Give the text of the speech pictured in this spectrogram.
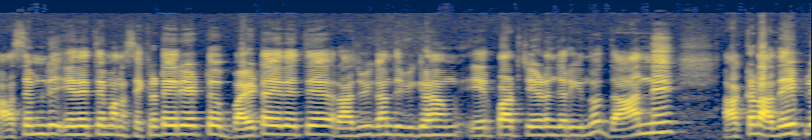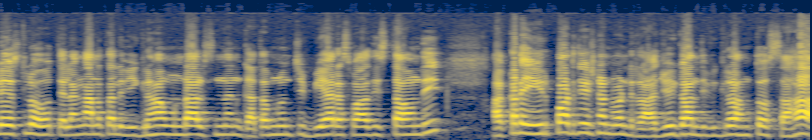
అసెంబ్లీ ఏదైతే మన సెక్రటేరియట్ బయట ఏదైతే రాజీవ్ గాంధీ విగ్రహం ఏర్పాటు చేయడం జరిగిందో దాన్నే అక్కడ అదే ప్లేస్లో తెలంగాణ తల్లి విగ్రహం ఉండాల్సిందని గతం నుంచి బీఆర్ఎస్ వాదిస్తూ ఉంది. అక్కడ ఏర్పాటు చేసినటువంటి రాజీవ్ గాంధీ విగ్రహంతో సహా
